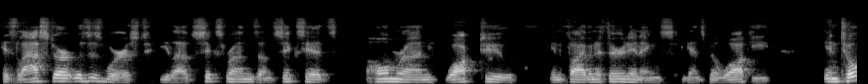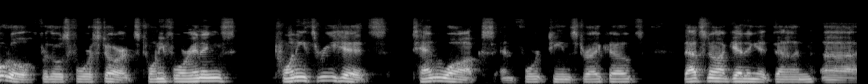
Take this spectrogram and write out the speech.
His last start was his worst. He allowed six runs on six hits, a home run, walked two in five and a third innings against Milwaukee. In total, for those four starts, 24 innings, 23 hits, 10 walks, and 14 strikeouts. That's not getting it done. Uh,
